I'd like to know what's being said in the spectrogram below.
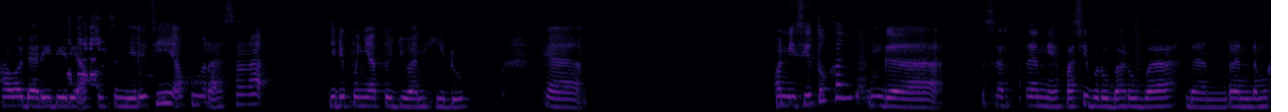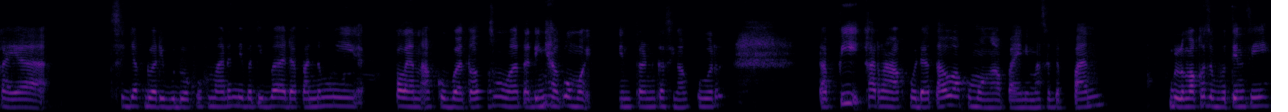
Kalau dari diri aku sendiri sih, aku ngerasa jadi punya tujuan hidup. Kayak kondisi itu kan nggak certain ya, pasti berubah-ubah dan random kayak sejak 2020 kemarin tiba-tiba ada pandemi, plan aku batal semua. Tadinya aku mau intern ke Singapura. Tapi karena aku udah tahu aku mau ngapain di masa depan, belum aku sebutin sih.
